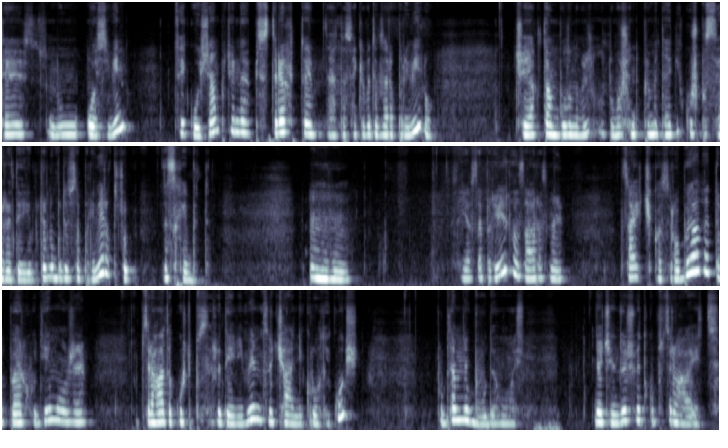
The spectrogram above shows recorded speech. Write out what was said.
Десь, ну, ось він, цей кущ. Нам потрібно підстригти, на всякий випадок зараз перевірю, чи як там було намальовано, тому що не пам'ятаю, який кущ посередині. Потрібно буде все перевірити, щоб не схибити. Угу. Я все перевірила. Зараз ми зайчика зробили, тепер ходімо вже обстригати кущ посередині. Він звичайний круглий кущ. Проблем не буде. Ось. Речі, він дуже швидко обстригається.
